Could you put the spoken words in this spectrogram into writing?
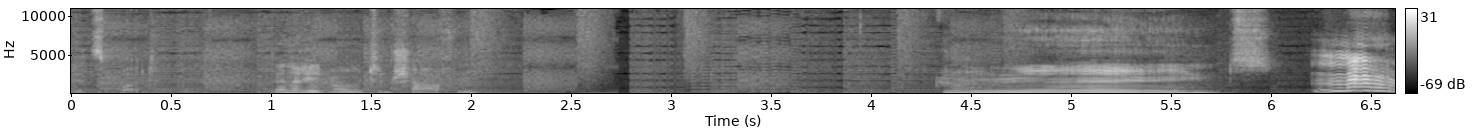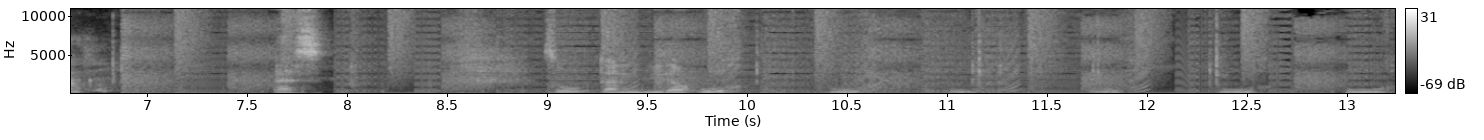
jetzt bald. Dann reden wir mit den Schafen. Greens. Was? So, dann wieder hoch. Hoch, hoch, hoch, hoch, hoch,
